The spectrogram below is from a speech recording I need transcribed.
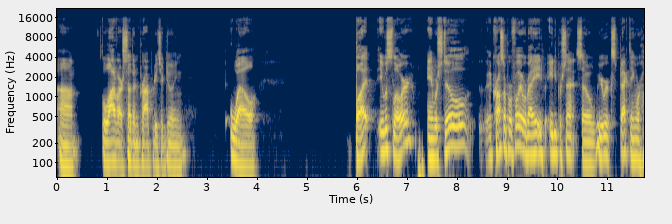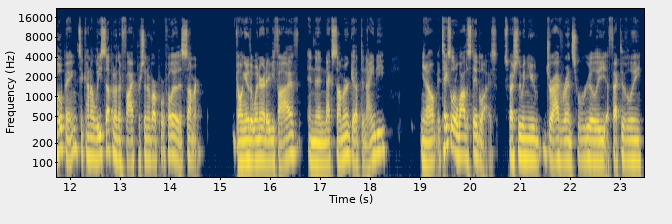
Um, a lot of our southern properties are doing well, but it was slower and we're still across our portfolio we're about 80, percent. So we were expecting we're hoping to kind of lease up another 5% of our portfolio this summer. Going into the winter at 85 and then next summer get up to 90 you know it takes a little while to stabilize especially when you drive rents really effectively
